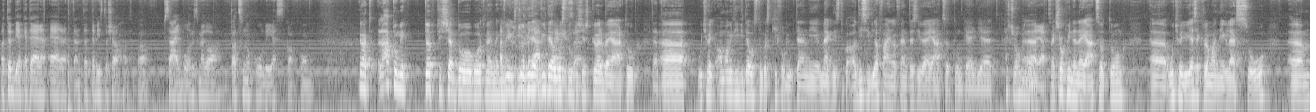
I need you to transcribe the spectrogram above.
a többieket erre, elrettentette biztos a, a Cyborgs meg a Tatsunoko vs Capcom. Ja, hát láttunk még több kisebb dolgot, meg, meg Hát videóztunk is, és körbejártuk. Tehát, Uh, úgyhogy am- amit így videóztunk, azt ki fogjuk tenni, megnéztük, a a DCD a Final Fantasy-vel játszottunk egyet, hát sok uh, mindennel játszunk. meg sok mindennel játszottunk, uh, úgyhogy ugye ezekről majd még lesz szó. Um,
